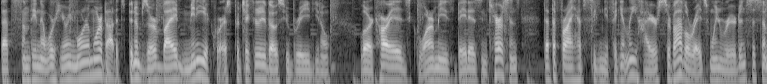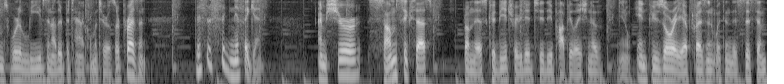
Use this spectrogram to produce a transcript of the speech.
That's something that we're hearing more and more about. It's been observed by many aquarists, particularly those who breed, you know, loricariids, gouramis, bettas, and characins, that the fry have significantly higher survival rates when reared in systems where leaves and other botanical materials are present. This is significant. I'm sure some success from this could be attributed to the population of, you know, infusoria present within this system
